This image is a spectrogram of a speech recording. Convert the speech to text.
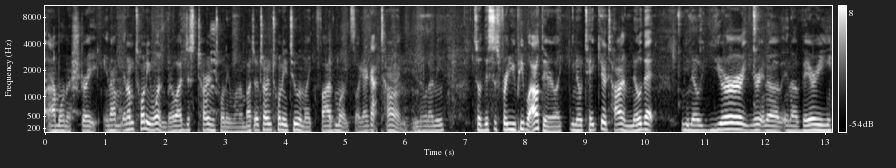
I'm on a straight. And I'm and I'm 21, bro. I just turned 21. I'm about to turn 22 in like five months. Like I got time. You know what I mean? So this is for you people out there. Like you know, take your time. Know that you know you're you're in a in a very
